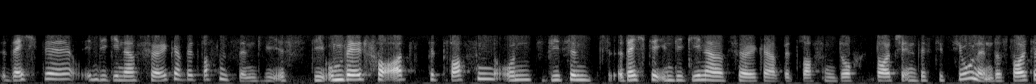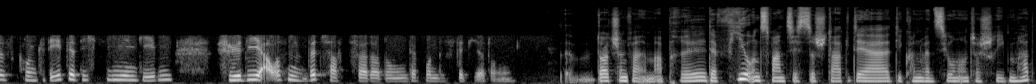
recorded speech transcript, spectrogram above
Rechte indigener Völker betroffen sind. Wie ist die Umwelt vor Ort betroffen und wie sind Rechte indigener Völker betroffen durch deutsche Investitionen? Das sollte es konkrete Richtlinien geben für die Außenwirtschaftsförderung der Bundesregierung. Deutschland war im April der 24. Staat, der die Konvention unterschrieben hat.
